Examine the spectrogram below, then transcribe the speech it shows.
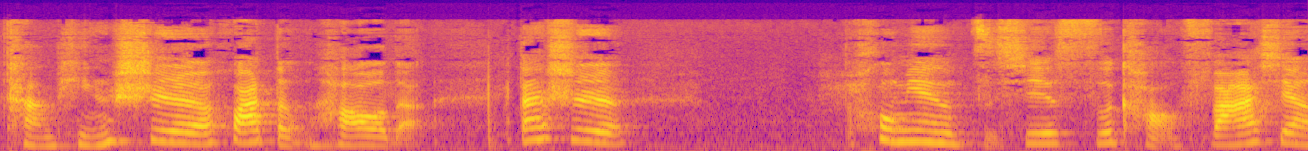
躺平是划等号的，但是。后面仔细思考，发现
